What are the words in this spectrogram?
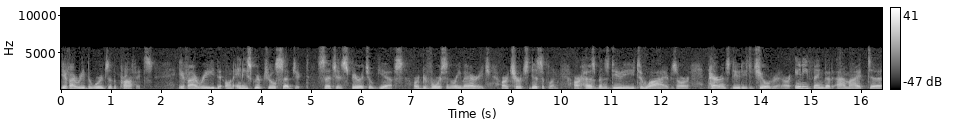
If I read the words of the prophets, if I read on any scriptural subject, such as spiritual gifts, or divorce and remarriage, or church discipline, or husband's duty to wives, or parents' duty to children, or anything that I might uh,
